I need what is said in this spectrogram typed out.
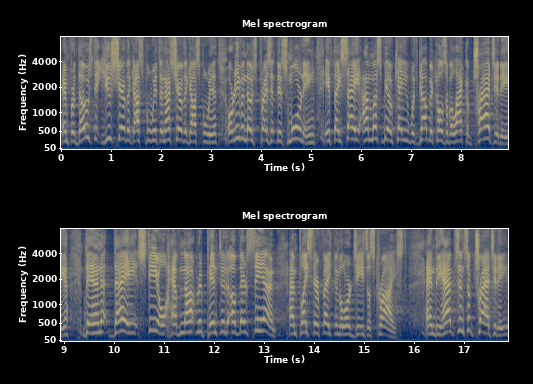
And for those that you share the gospel with and I share the gospel with, or even those present this morning, if they say, I must be okay with God because of a lack of tragedy, then they still have not repented of their sin and placed their faith in the Lord Jesus Christ. And the absence of tragedy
